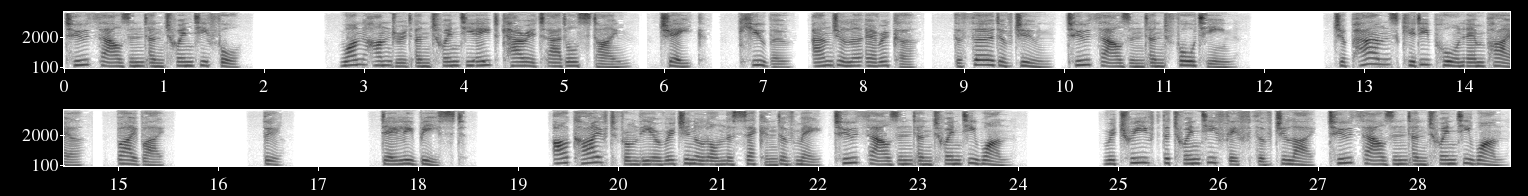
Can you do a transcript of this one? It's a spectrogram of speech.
2024 128 Carat Adelstein Jake Kubo Angela Erica the 3rd of June 2014 Japan's kiddie porn empire, bye bye. The Daily Beast. Archived from the original on the 2nd of May 2021. Retrieved the 25th of July 2021.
